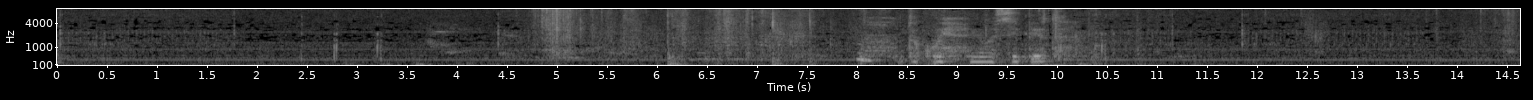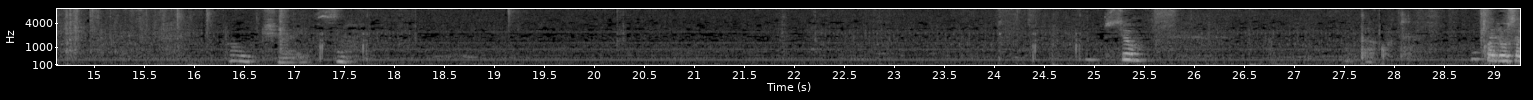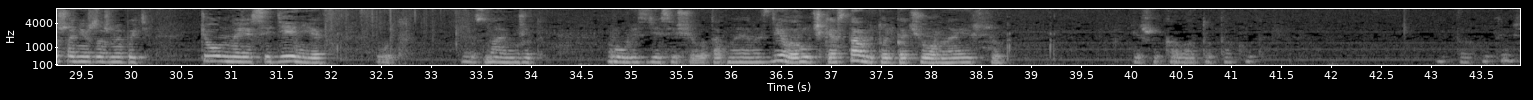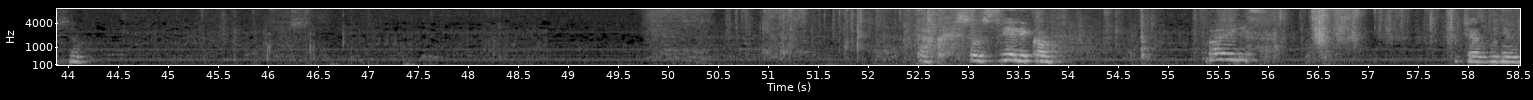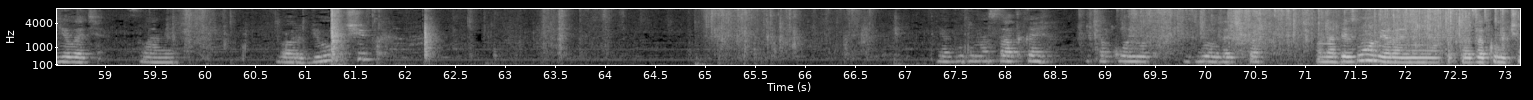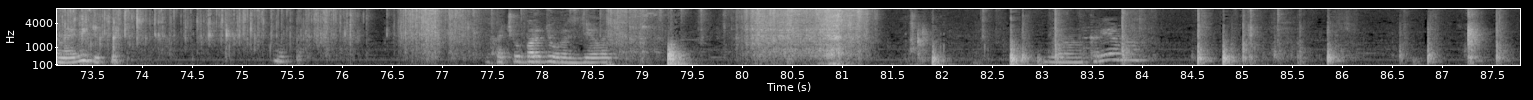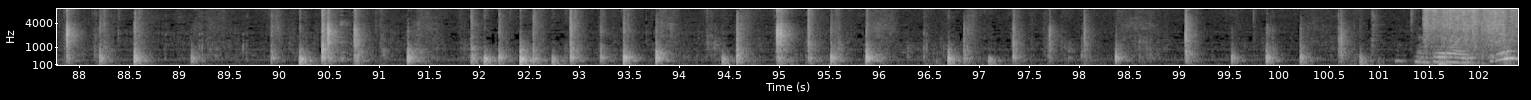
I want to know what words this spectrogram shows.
Такой велосипед. Получается. Все. Вот так вот. Ну, колеса ж они же должны быть темные, сиденья. Вот. Не знаю, может, руль здесь еще вот так, наверное, сделаю. Ручки оставлю только черные и все. И шоколад вот так вот. Вот так вот и все. Так, все, с великом справились. Сейчас будем делать с вами бордюрчик. Я буду насадкой вот такой вот звездочка. Она без номера у меня такая закрученная, видите? Вот. Я хочу бордюры сделать. Делаем кремом. Набираю крем.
